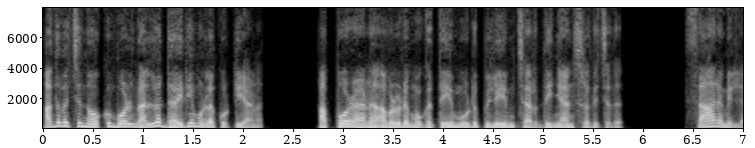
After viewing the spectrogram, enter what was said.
അത് വെച്ച് നോക്കുമ്പോൾ നല്ല ധൈര്യമുള്ള കുട്ടിയാണ്. അപ്പോഴാണ് അവളുടെ മുഖത്തെയും ഉടുപ്പിലെയും ഛർദി ഞാൻ ശ്രദ്ധിച്ചത്. സാരമില്ല.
